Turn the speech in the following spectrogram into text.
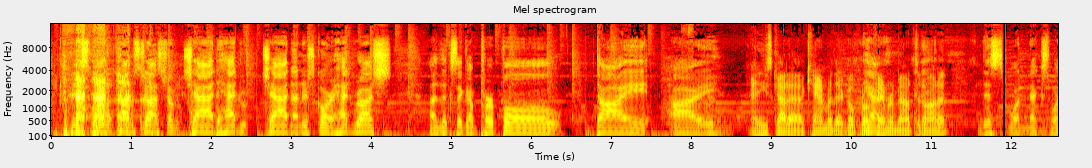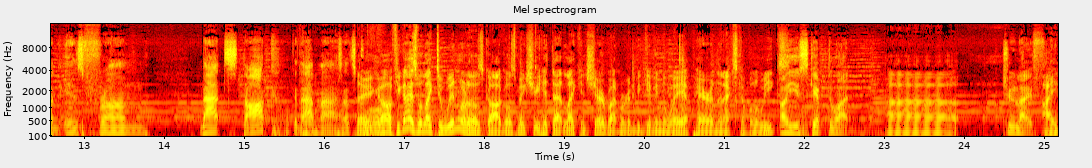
this one comes to us from Chad Head Chad underscore Head Rush. Uh, looks like a purple Dye eye. And he's got a camera there, GoPro Yeah, camera mounted and it- on it. This one, next one is from Matt Stock. Look at that mask. That's There cool. you go. If you guys would like to win one of those goggles, make sure you hit that like and share button. We're going to be giving away a pair in the next couple of weeks. Oh, you skipped one. uh, True Life. I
